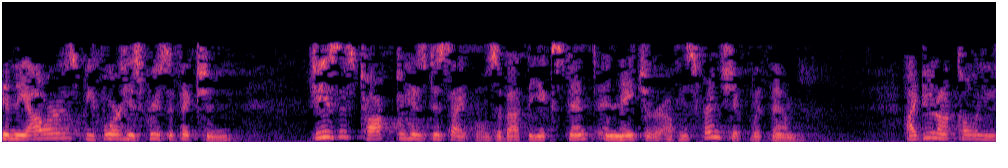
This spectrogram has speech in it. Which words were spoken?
In the hours before his crucifixion, Jesus talked to his disciples about the extent and nature of his friendship with them. I do not call you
